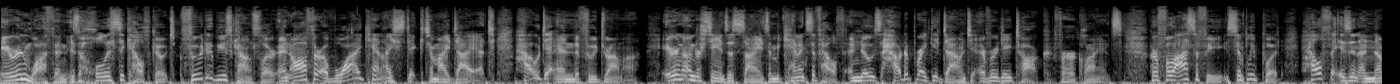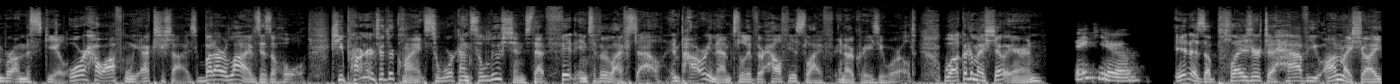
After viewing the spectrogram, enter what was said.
Erin Wathen is a holistic health coach, food abuse counselor, and author of Why Can't I Stick to My Diet? How to End the Food Drama. Erin understands the science and mechanics of health and knows how to break it down to everyday talk for her clients. Her philosophy, simply put, health isn't a number on the scale or how often we exercise, but our lives as a whole. She partners with her clients to work on solutions that fit into their lifestyle, empowering them to live their healthiest life in our crazy world. Welcome to my show, Erin. Thank you. It is a pleasure to have you on my show. I,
